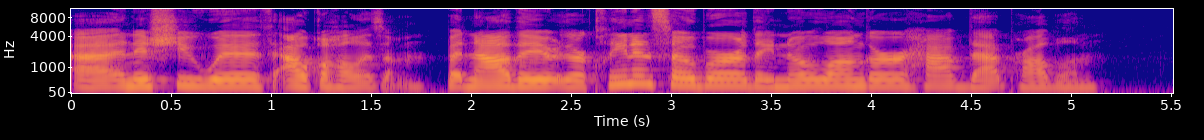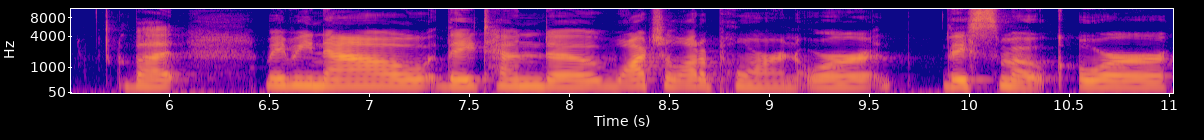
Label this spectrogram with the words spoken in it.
uh, an issue with alcoholism, but now they, they're clean and sober. They no longer have that problem. But maybe now they tend to watch a lot of porn or they smoke or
